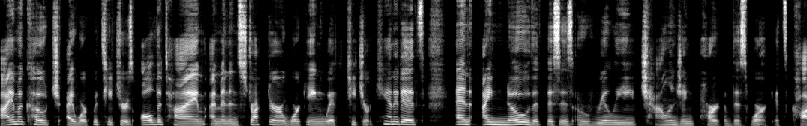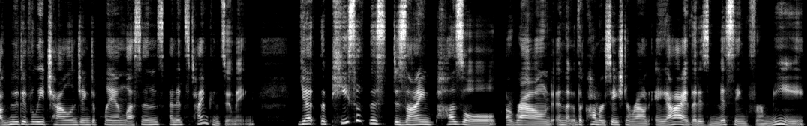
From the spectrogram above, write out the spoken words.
I'm a coach. I work with teachers all the time. I'm an instructor working with teacher candidates. And I know that this is a really challenging part of this work. It's cognitively challenging to plan lessons and it's time consuming. Yet the piece of this design puzzle around and the, the, conversation around AI that is missing for me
